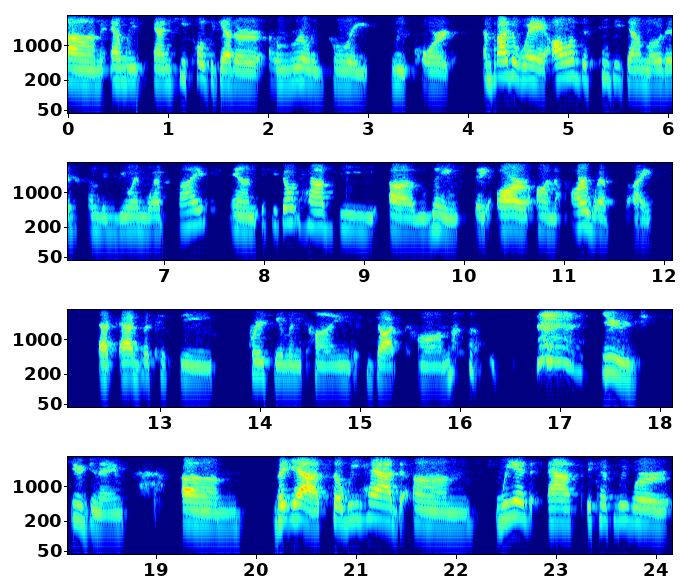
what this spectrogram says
um, and we and he pulled together a really great report. And by the way, all of this can be downloaded from the UN website. And if you don't have the uh, links, they are on our website at advocacyforhumankind.com. huge, huge name. Um, but yeah, so we had um, we had asked because we were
